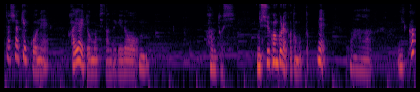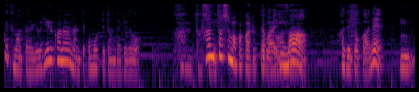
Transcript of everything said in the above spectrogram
私は結構ね早いと思ってたんだけど、うん。半年。2週間ぐらいかと思った。ね。まあ1ヶ月もあったら余裕かななんて思ってたんだけど半年です。半年もかかるってだからことはさ。今風邪とかねうん、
